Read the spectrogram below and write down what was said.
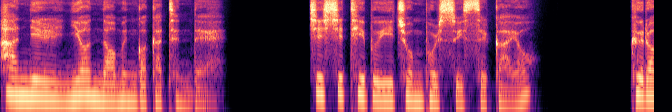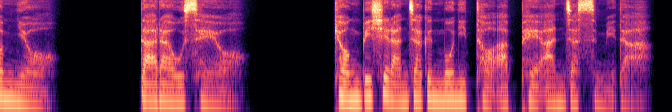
한 1년 넘은 것 같은데. CCTV 좀 볼 수 있을까요? 그럼요. 따라오세요. 경비실 안 작은 모니터 앞에 앉았습니다.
